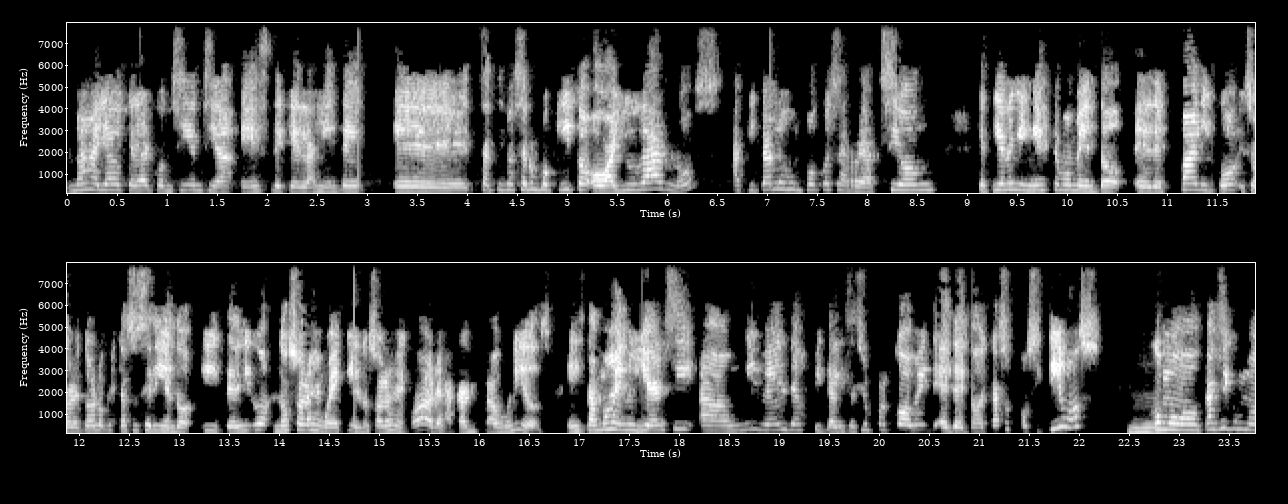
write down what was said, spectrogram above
más allá de crear conciencia, es de que la gente eh, satisfacer un poquito o ayudarlos a quitarles un poco esa reacción que tienen en este momento eh, de pánico y sobre todo lo que está sucediendo. Y te digo, no solo es en Guayaquil, no solo es en Ecuador, es acá en Estados Unidos. Estamos en New Jersey a un nivel de hospitalización por COVID, eh, de, casos positivos, como casi como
